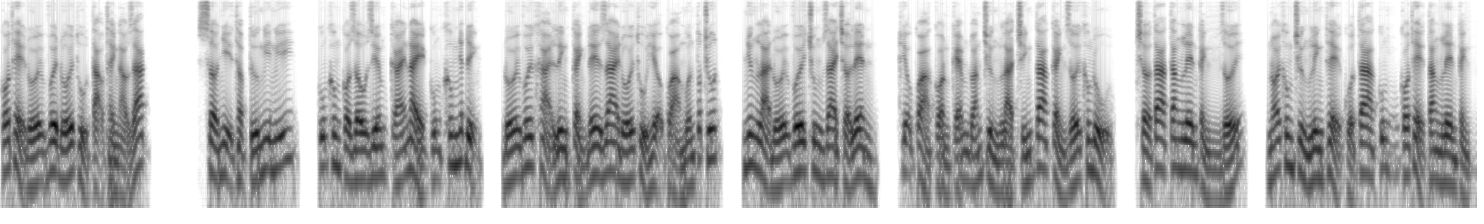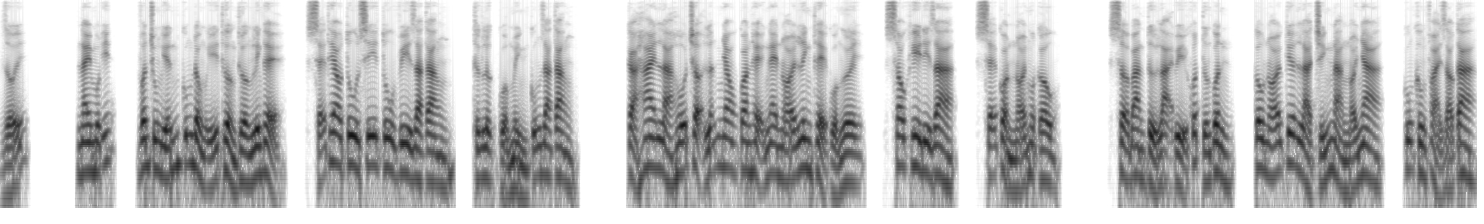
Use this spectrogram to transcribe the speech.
có thể đối với đối thủ tạo thành ảo giác. Sở nhị thập tứ nghĩ nghĩ, cũng không có dấu diếm cái này cũng không nhất định, đối với khải linh cảnh đê giai đối thủ hiệu quả muốn tốt chút, nhưng là đối với trung giai trở lên, hiệu quả còn kém đoán chừng là chính ta cảnh giới không đủ, chờ ta tăng lên cảnh giới, nói không chừng linh thể của ta cũng có thể tăng lên cảnh giới. Nay một ít, vân trung yến cũng đồng ý thường thường linh thể, sẽ theo tu sĩ tu vi gia tăng, thực lực của mình cũng gia tăng. Cả hai là hỗ trợ lẫn nhau quan hệ nghe nói linh thể của ngươi, sau khi đi ra, sẽ còn nói một câu sở ban tử lại ủy khuất tướng quân, câu nói kia là chính nàng nói nha, cũng không phải giáo ta.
